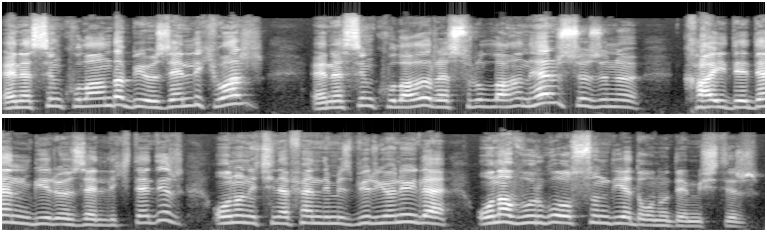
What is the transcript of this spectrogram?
Enes'in kulağında bir özellik var. Enes'in kulağı Resulullah'ın her sözünü kaydeden bir özelliktedir. Onun için Efendimiz bir yönüyle ona vurgu olsun diye de onu demiştir.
